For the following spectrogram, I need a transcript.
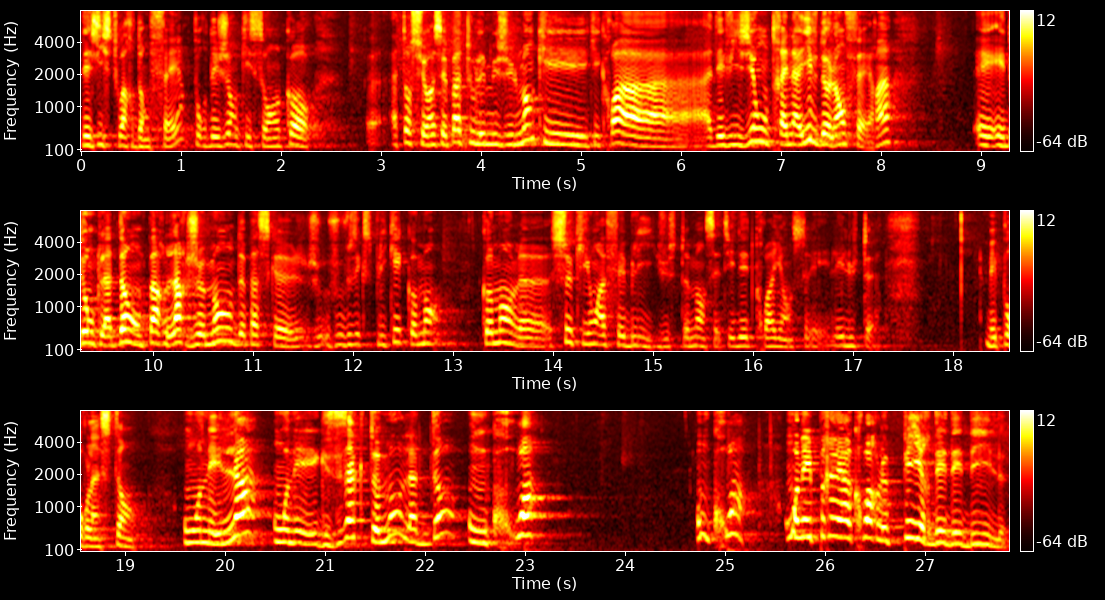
des histoires d'enfer pour des gens qui sont encore euh, attention, hein, ce n'est pas tous les musulmans qui, croient à, des visions très naïves de l'enfer. Hein. Et, donc là-dedans, on parle largement de, parce que je, vous expliquer comment, comment ceux qui ont affaibli justement cette idée de croyance, les, lutteurs. Mais pour l'instant, on est là, on est exactement là-dedans, on croit. On croit. On est prêt à croire le pire des débiles.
